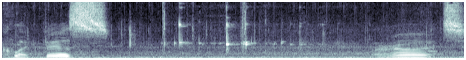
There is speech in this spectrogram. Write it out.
collect this. Alright.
